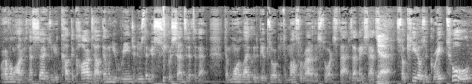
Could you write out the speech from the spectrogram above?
or however long is necessary. Because when you cut the carbs out, then when you reintroduce them, you're super sensitive to them. They're more likely to be absorbed into muscle rather than stored as fat. Does that make sense? Yeah. So keto is a great tool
